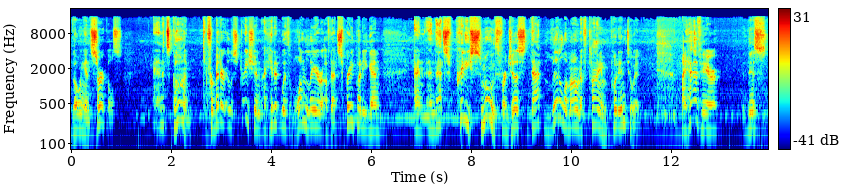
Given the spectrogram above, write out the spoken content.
going in circles and it's gone. For better illustration, I hit it with one layer of that spray putty again, and, and that's pretty smooth for just that little amount of time put into it. I have here this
